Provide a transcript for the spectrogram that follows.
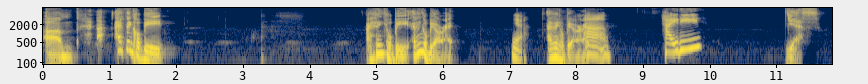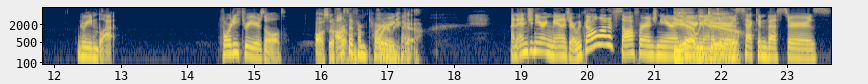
um, I, I think he'll be. I think he'll be. I think he'll be all right. Yeah. I think he'll be all right. Uh, Heidi yes. Greenblatt, 43 years old, Also from, also from Puerto, Rico. An engineering manager. We've got a lot of software engineer, engineering we managers, do. tech investors.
